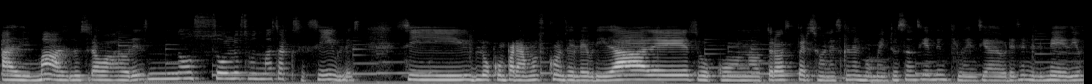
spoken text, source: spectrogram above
Además, los trabajadores no solo son más accesibles, si lo comparamos con celebridades o con otras personas que en el momento están siendo influenciadores en el medio,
